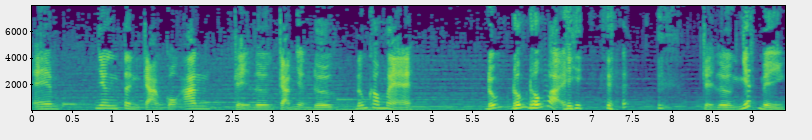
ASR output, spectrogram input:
em, nhưng tình cảm của anh Kỵ Lương cảm nhận được, đúng không mẹ? Đúng, đúng, đúng vậy. Kỵ lương nhếch miệng,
